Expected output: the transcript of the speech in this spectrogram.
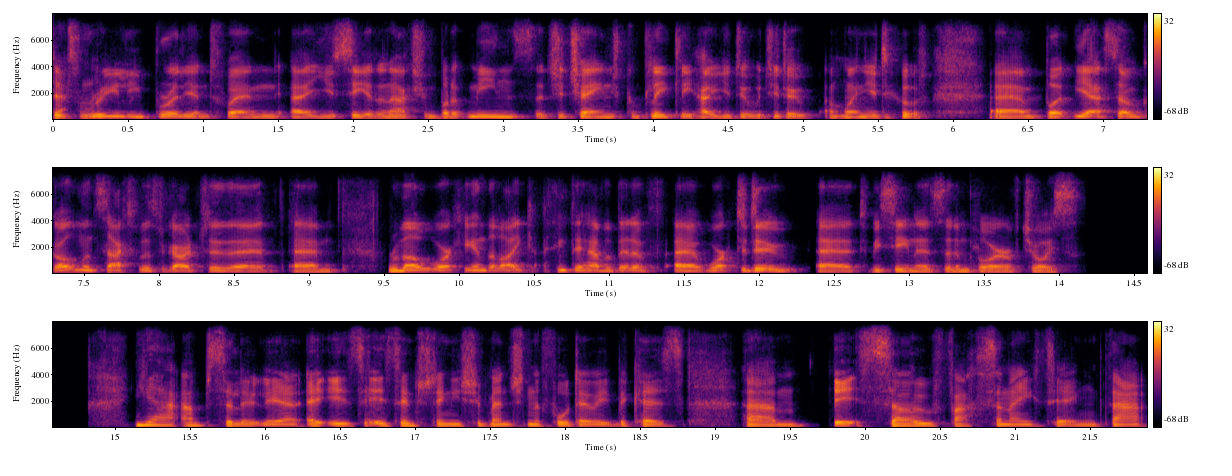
it's really brilliant when uh, you see it in action. But it means that you change completely how you do what you do and when you do it. Um, but yeah, so Goldman Sachs, with regard to the um, remote working and the like, I think they have a bit of uh, work to do uh, to be seen as an employer of choice. Yeah, absolutely. Uh, it's it's interesting you should mention the four day week because um, it's so fascinating that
